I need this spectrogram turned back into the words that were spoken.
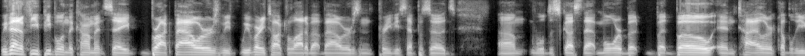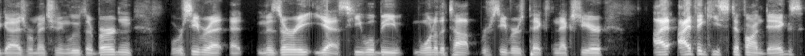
We've had a few people in the comments say Brock Bowers. We've we've already talked a lot about Bowers in previous episodes. Um, we'll discuss that more. But but Bo and Tyler, a couple of you guys were mentioning Luther Burden, receiver at, at Missouri. Yes, he will be one of the top receivers picked next year. I, I think he's Stefon Diggs.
